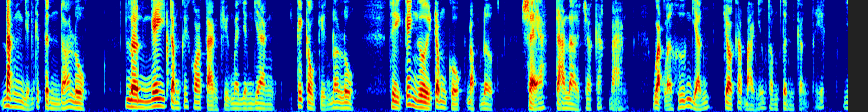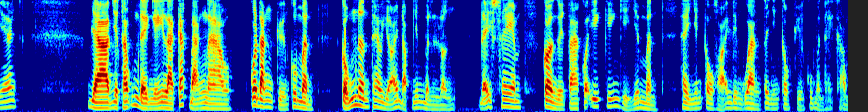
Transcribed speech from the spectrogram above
đăng những cái tin đó luôn lên ngay trong cái kho tàng truyện ma dân gian cái câu chuyện đó luôn, thì cái người trong cuộc đọc được sẽ trả lời cho các bạn, hoặc là hướng dẫn cho các bạn những thông tin cần thiết nhé. Và Việt Thảo cũng đề nghị là các bạn nào có đăng chuyện của mình cũng nên theo dõi đọc những bình luận để xem coi người ta có ý kiến gì với mình hay những câu hỏi liên quan tới những câu chuyện của mình hay không.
